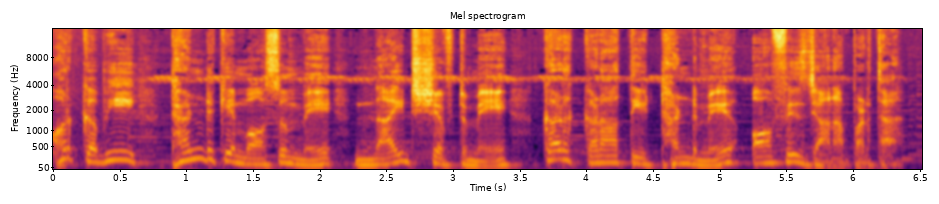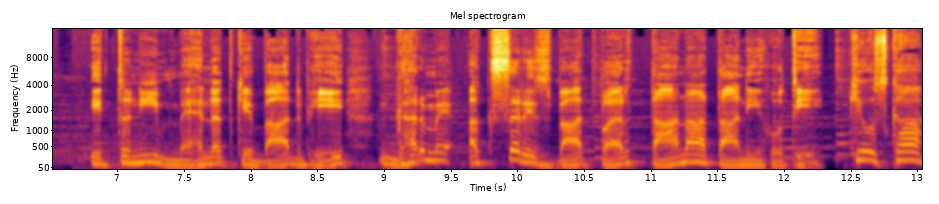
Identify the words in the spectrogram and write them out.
और कभी ठंड के मौसम में नाइट शिफ्ट में कड़कड़ाती ठंड में ऑफ़िस जाना पड़ता। इतनी मेहनत के बाद भी घर में अक्सर इस बात पर ताना तानी होती कि उसका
